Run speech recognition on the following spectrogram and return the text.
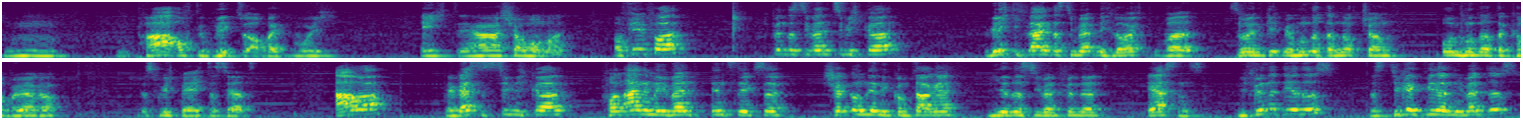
Hm, ein paar auf dem Weg zur Arbeit, wo ich echt, ja, schauen wir mal. Auf jeden Fall, ich finde das Event ziemlich geil. Richtig leid, dass die Map nicht läuft, weil so entgeht mir 100er Nocturne und 100er Capoeira. Das bricht mir echt das Herz. Aber der Rest ist ziemlich geil. Von einem Event ins nächste. Schreibt unten in die Kommentare, wie ihr das Event findet. Erstens, wie findet ihr das, dass direkt wieder ein Event ist?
